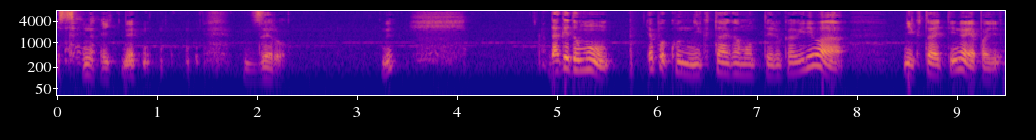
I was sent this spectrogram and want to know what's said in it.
一切ないね ゼロねだけどもやっぱこの肉体が持っている限りは肉体っていうのはやっぱり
